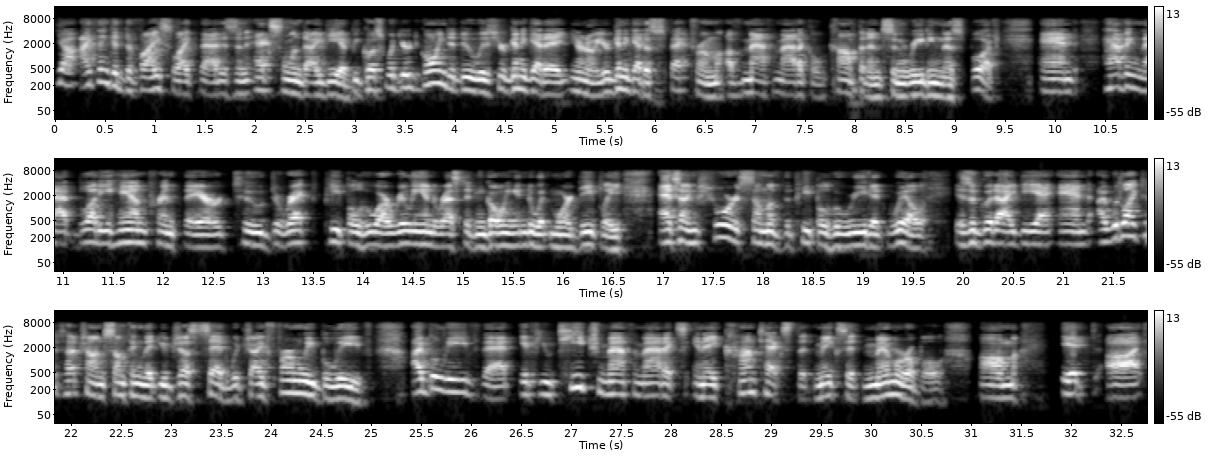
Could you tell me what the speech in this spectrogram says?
Yeah, I think a device like that is an excellent idea because what you're going to do is you're going to get a, you know, you're going to get a spectrum of mathematical competence in reading this book and having that bloody handprint there to direct people who are really interested in going into it more deeply, as I'm sure some of the people who read it will, is a good idea. And I would like to touch on something that you just said, which I firmly believe. I believe that if you teach mathematics in a context that makes it memorable, um, it uh,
